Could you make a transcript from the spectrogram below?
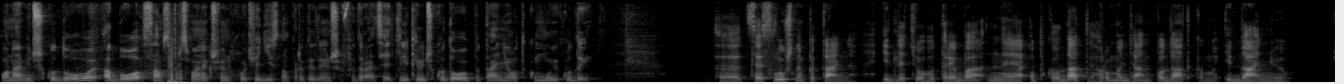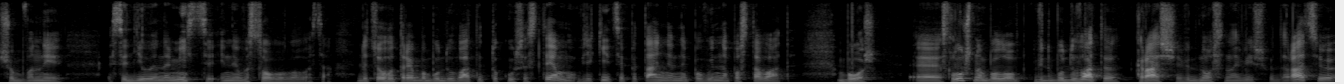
вона відшкодовує, або сам спортсмен, якщо він хоче дійсно прийти до іншої федерації, тільки відшкодовує питання, от кому і куди. Е, Це слушне питання. І для цього треба не обкладати громадян податками і данню, щоб вони сиділи на місці і не висовувалися. Для цього треба будувати таку систему, в якій це питання не повинно поставати. Бо ж слушно було б відбудувати краще відносини між федерацією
